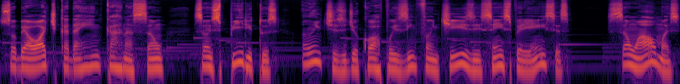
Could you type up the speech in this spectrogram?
sob a ótica da reencarnação, são espíritos antes de corpos infantis e sem experiências? São almas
